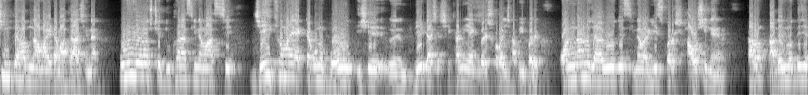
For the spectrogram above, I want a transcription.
চিন্তা ভাবনা আমার এটা মাথায় আসে না। পনেরোই আগস্টে দুখানা সিনেমা আসছে, যেই সময় একটা কোনো বড় ইসে ডেট আসে সেখানেই একবারে সবাই ঝাঁপিয়ে পড়ে। অন্যান্য জায়গাগুলোতে সিনেমা রিলিজ করার সাহসই নেয় না। কারণ তাদের মধ্যে যে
